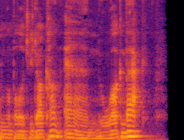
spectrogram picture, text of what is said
from Lumpology.com, and welcome back.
